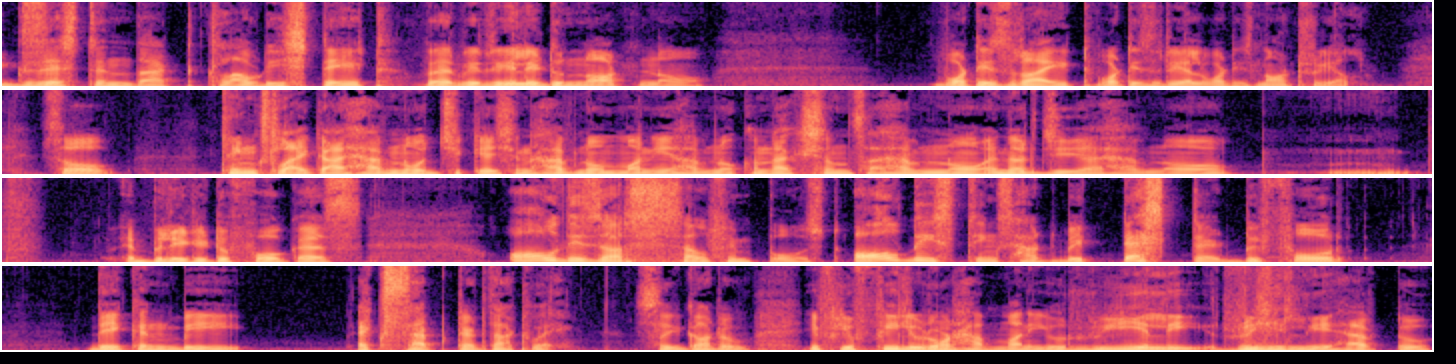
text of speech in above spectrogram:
exist in that cloudy state where we really do not know what is right, what is real, what is not real. So things like I have no education, I have no money, I have no connections, I have no energy, I have no mm, ability to focus, all these are self imposed. All these things have to be tested before they can be accepted that way. So you got to, if you feel you don't have money, you really, really have to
